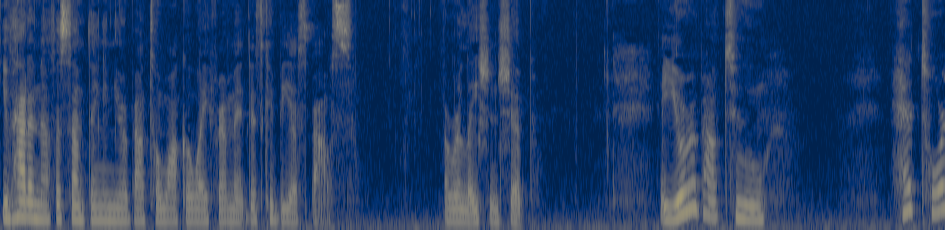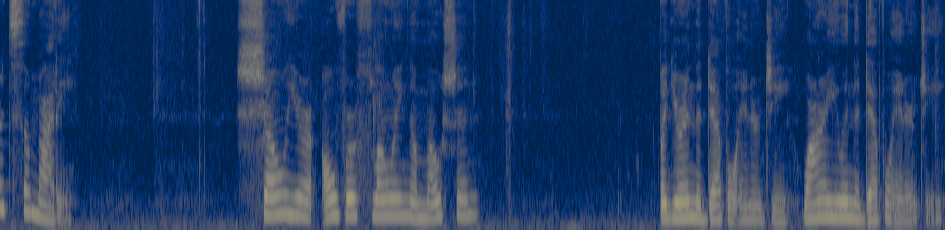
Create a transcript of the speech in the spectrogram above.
You've had enough of something and you're about to walk away from it. This could be a spouse, a relationship. And you're about to head towards somebody. Show your overflowing emotion, but you're in the devil energy. Why are you in the devil energy?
